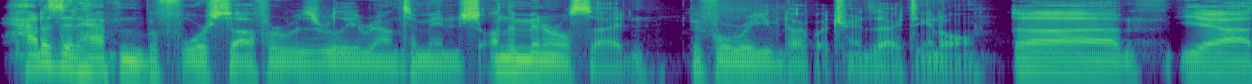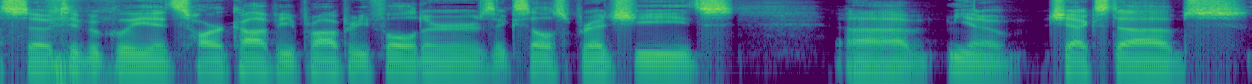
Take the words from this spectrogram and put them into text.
How does it happen before software was really around to manage on the mineral side before we even talk about transacting at all? Uh, yeah. So typically it's hard copy property folders, Excel spreadsheets, uh, you know, check stubs,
